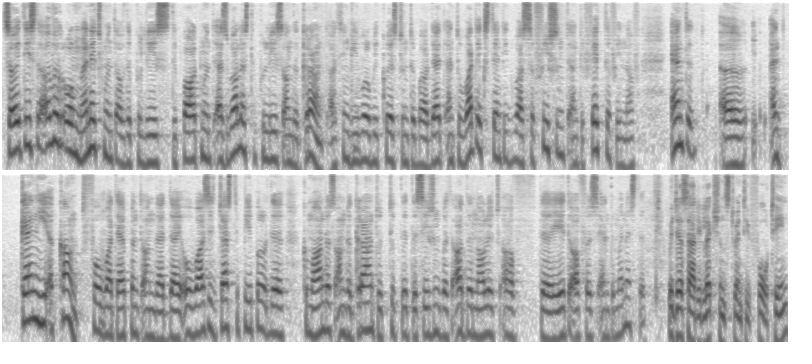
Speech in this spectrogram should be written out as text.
So it is the overall management of the police department as well as the police on the ground. I think he will be questioned about that and to what extent it was sufficient and effective enough and, uh, and can he account for mm. what happened on that day, or was it just the people, the commanders on the ground, who took the decision without the knowledge of the head office and the minister? We just had elections 2014.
